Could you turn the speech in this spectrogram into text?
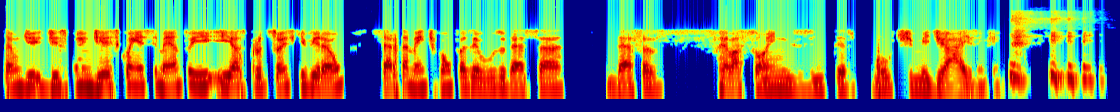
então de, de expandir esse conhecimento e, e as produções que virão certamente vão fazer uso dessa, dessas relações intermultimediais, enfim.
